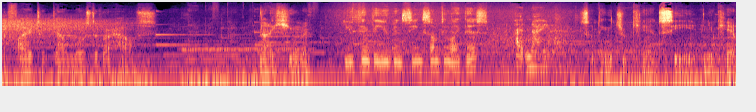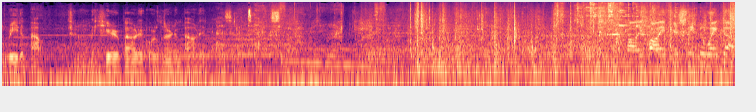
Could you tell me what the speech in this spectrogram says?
The fire took down most of our house. Not a human. You think that you've been seeing something like this? At night. Something that you can't see and you can't read about. You can only hear about it or learn about it as it attacks you. Paulie, Paulie, if you're sleeping, wake up.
